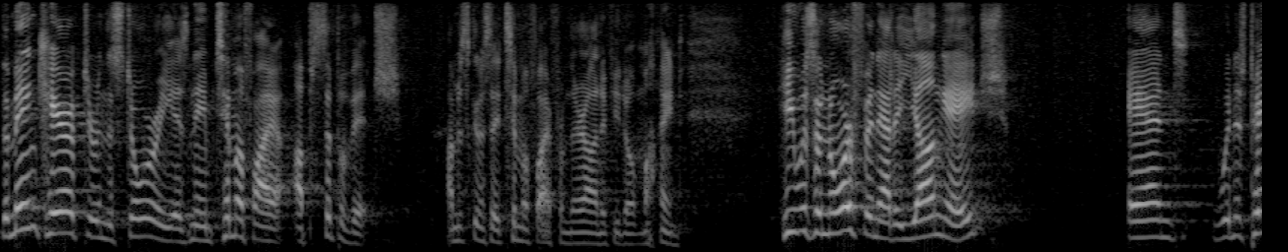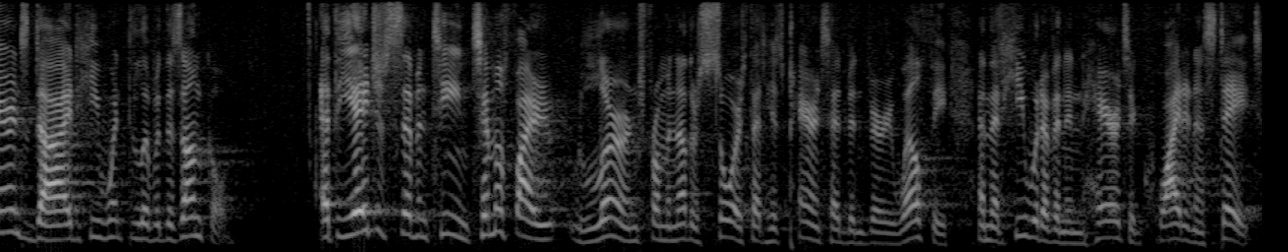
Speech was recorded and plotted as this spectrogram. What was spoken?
The main character in the story is named Timofey Osipovich. I'm just going to say Timofey from there on if you don't mind. He was an orphan at a young age, and when his parents died, he went to live with his uncle. At the age of 17, Timofey learned from another source that his parents had been very wealthy and that he would have inherited quite an estate.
